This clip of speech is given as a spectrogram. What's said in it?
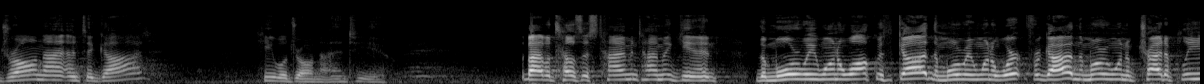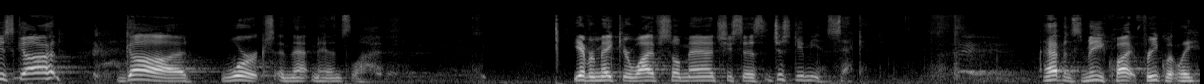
Draw nigh unto God, he will draw nigh unto you. The Bible tells us time and time again the more we want to walk with God, the more we want to work for God, the more we want to try to please God, God works in that man's life. You ever make your wife so mad she says, just give me a second? It happens to me quite frequently.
